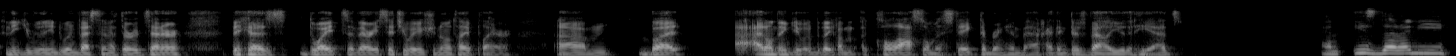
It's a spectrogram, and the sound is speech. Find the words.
I think you really need to invest in a third center because Dwight's a very situational type player. Um, but I don't think it would be like a, a colossal mistake to bring him back. I think there's value that he adds. And is there any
